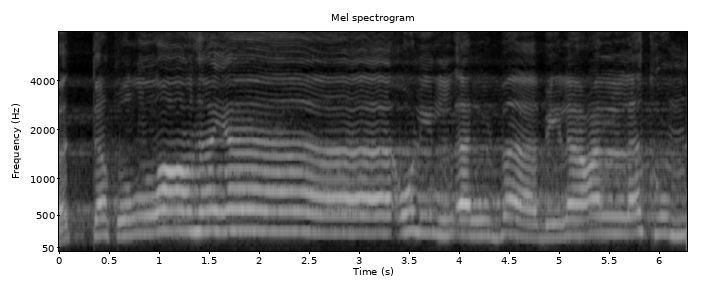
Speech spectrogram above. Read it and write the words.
فاتقوا الله يا أولي الألباب لعلكم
